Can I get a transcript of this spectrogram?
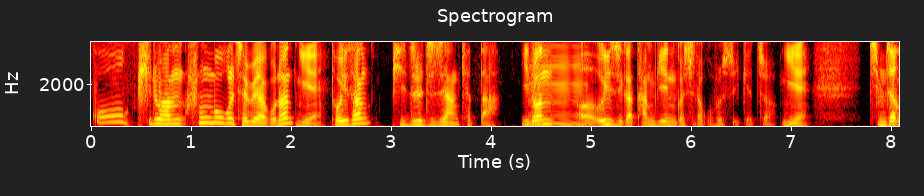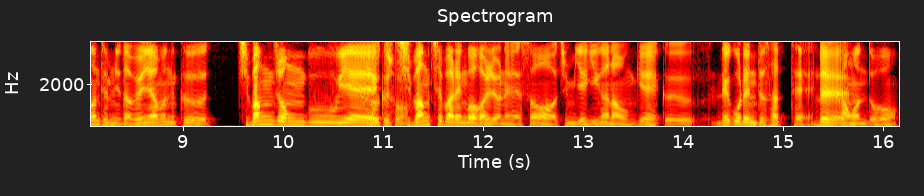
꼭 필요한 항목을 제외하고는 예. 더 이상 빚을 지지 않겠다. 이런 음. 어, 의지가 담긴 것이라고 볼 수 있겠죠. 예. 짐작은 됩니다. 왜냐하면 그 지방 정부의 그 그렇죠. 지방 채 발행과 관련해서 지금 얘기가 나온 게 그 레고랜드 사태 네. 강원도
